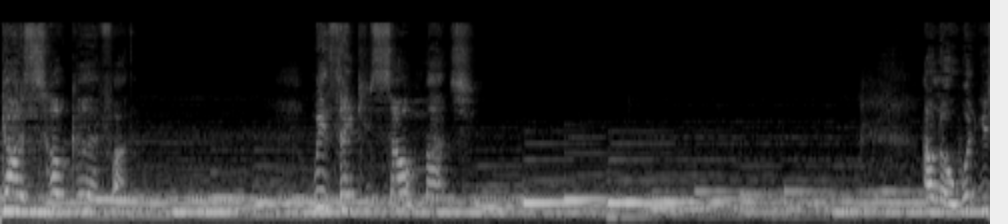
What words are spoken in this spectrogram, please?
God is so good, Father. We thank you so much. I don't know what you're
